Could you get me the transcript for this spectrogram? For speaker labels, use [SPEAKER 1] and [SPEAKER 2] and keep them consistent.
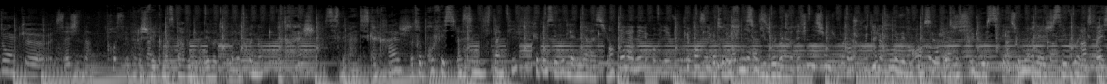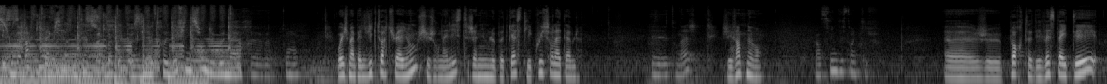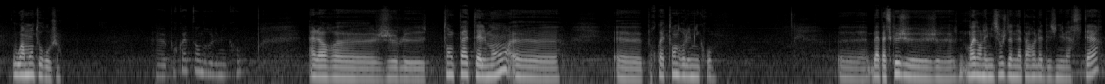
[SPEAKER 1] Donc, euh, il s'agit d'un procès verbal.
[SPEAKER 2] Je vais commencer par vous demander votre,
[SPEAKER 1] Votre nom
[SPEAKER 2] votre âge, si ce n'est pas indiscret.
[SPEAKER 1] Votre âge
[SPEAKER 2] Votre profession.
[SPEAKER 1] Un signe distinctif
[SPEAKER 2] Que pensez-vous de l'admiration
[SPEAKER 1] En quelle année auriez-vous Que pensez-vous
[SPEAKER 2] Votre
[SPEAKER 1] de
[SPEAKER 2] définition du bonheur.
[SPEAKER 1] Votre définition du bonheur. Quand je vous dis
[SPEAKER 2] À
[SPEAKER 1] le
[SPEAKER 2] qui avez-vous pensé aujourd'hui
[SPEAKER 1] réagissez-vous
[SPEAKER 2] plus beau ciel Comment réagissez-vous à l'expression
[SPEAKER 1] vous a marqué
[SPEAKER 2] du
[SPEAKER 1] dans
[SPEAKER 2] papier
[SPEAKER 1] votre.
[SPEAKER 2] Votre
[SPEAKER 1] Votre.
[SPEAKER 3] Votre définition du bonheur.
[SPEAKER 1] Euh, ton nom
[SPEAKER 4] Ouais, je m'appelle Victoire Tuaillon, je suis journaliste, j'anime le podcast Les couilles sur la table.
[SPEAKER 1] Et ton âge
[SPEAKER 4] J'ai 29 ans.
[SPEAKER 1] Un signe distinctif.
[SPEAKER 4] Euh, je porte des vestes pailletées ou un manteau rouge.
[SPEAKER 1] Euh, pourquoi tendre le micro?
[SPEAKER 4] Alors, euh, je le tends pas tellement. euh, pourquoi tendre le micro? Bah Parce que je, je- moi, dans l'émission, je donne la parole à des universitaires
